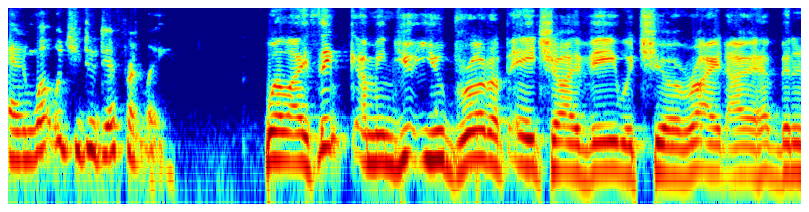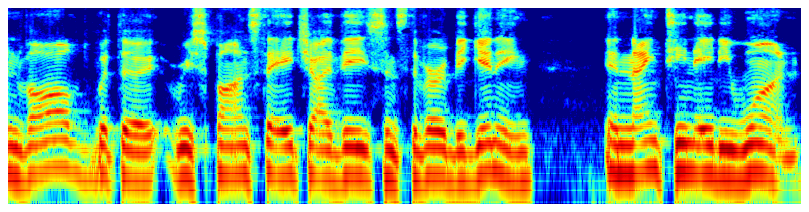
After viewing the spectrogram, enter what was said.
and what would you do differently well, I think, I mean, you, you brought up HIV, which you're right. I have been involved with the response to HIV since the very beginning in 1981.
